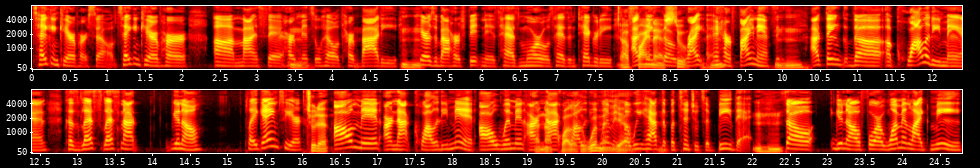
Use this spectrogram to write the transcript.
taking care of herself, taking care of her um, mindset, her mm. mental health, her body, mm-hmm. cares about her fitness, has morals, has integrity. Her I think the too. right mm-hmm. and her finances. Mm-hmm. I think the a quality man, because let's let's not, you know, play games here. True that. All men are not quality men. All women are, are not, not, quality, quality women, yeah. but we have the potential to be that. Mm-hmm. So, you know, for a woman like me,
